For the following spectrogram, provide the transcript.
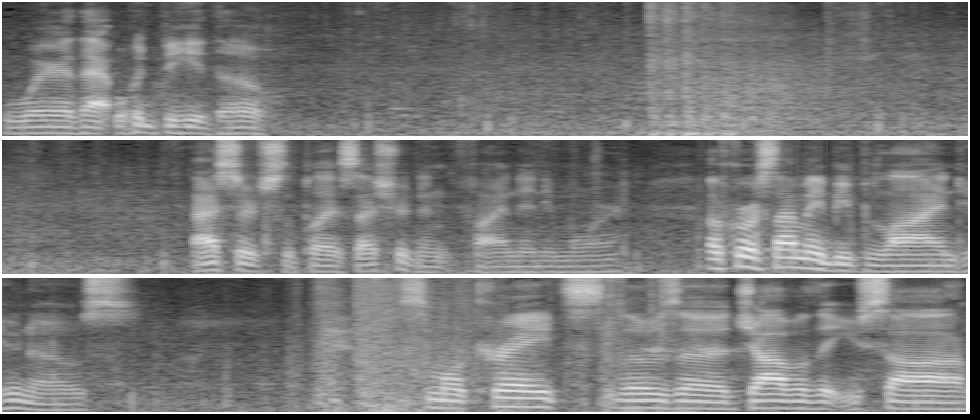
where that would be though. I searched the place. I shouldn't find any more. Of course, I may be blind. Who knows? Some more crates. Those uh, J'avo that you saw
